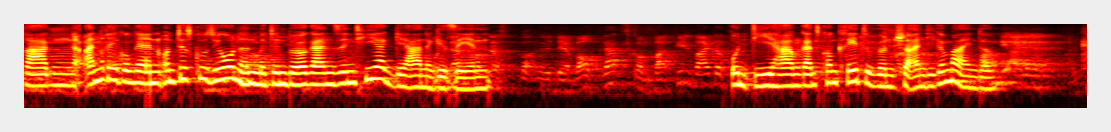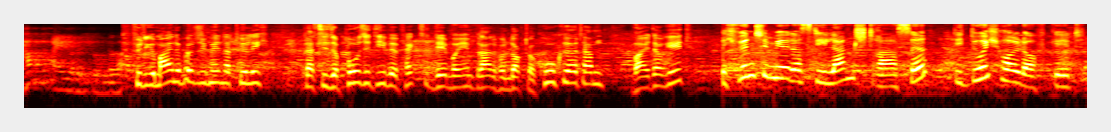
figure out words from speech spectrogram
Fragen, Anregungen und Diskussionen mit den Bürgern sind hier gerne gesehen. Und die haben ganz konkrete Wünsche an die Gemeinde. Für die Gemeinde wünsche ich mir natürlich, dass dieser positive Effekt, den wir eben gerade von Dr. Kuh gehört haben, weitergeht. Ich wünsche mir, dass die Landstraße, die durch Holdorf geht,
